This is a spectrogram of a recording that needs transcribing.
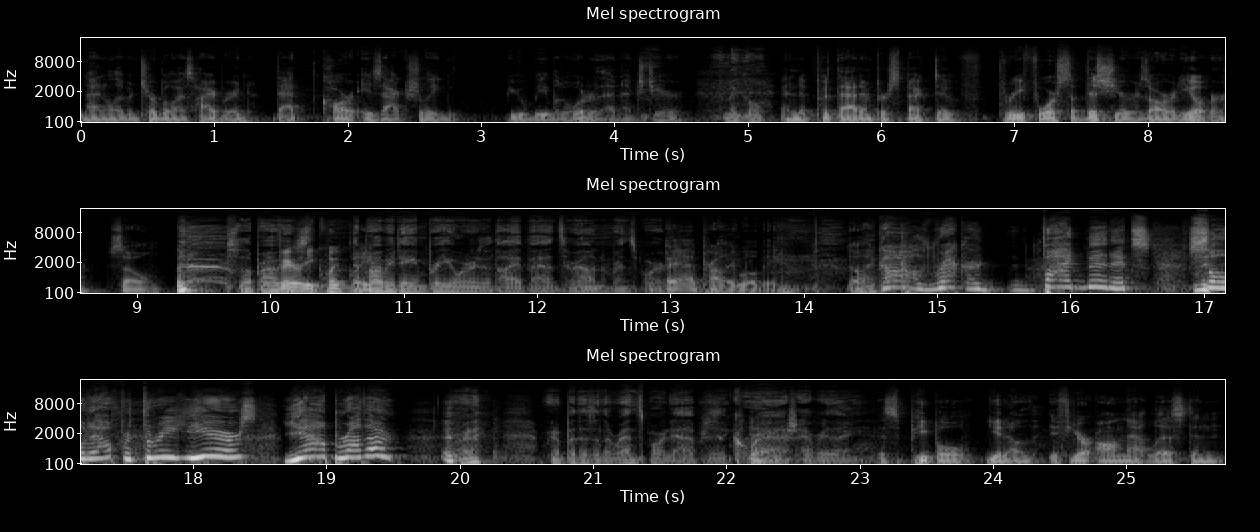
911 Turbo S Hybrid. That car is actually you'll be able to order that next year. That'd be cool. And to put that in perspective, three fourths of this year is already over. So So they'll probably Very quickly. They're probably taking pre-orders with iPads around Rennsport. yeah, it probably will be. They're like, oh, record five minutes sold out for three years. Yeah, brother. We're, gonna, put this in the Rennsport app, just like crash everything. It's people, you know, if you're on that list and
